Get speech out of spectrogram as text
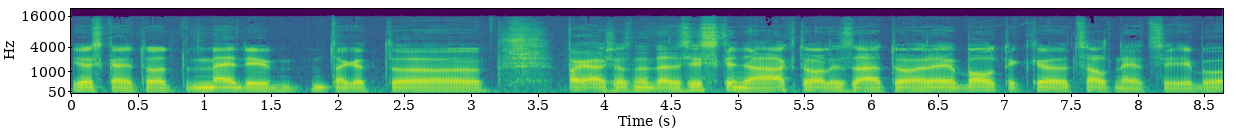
ieskaitot mediju tagad pagājušās nedēļas izskaņā aktualizēto Reju Baltica celtniecību.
